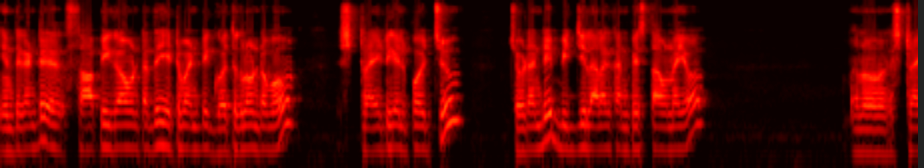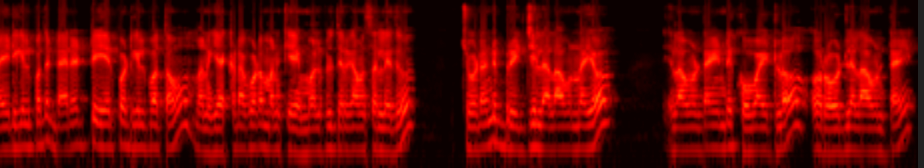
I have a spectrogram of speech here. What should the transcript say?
ఎందుకంటే సాఫీగా ఉంటుంది ఎటువంటి గొతుకులు ఉండవు. స్ట్రైట్గా వెళ్ళిపోవచ్చు. చూడండి బిజ్జీలు ఎలా కనిపిస్తూ ఉన్నాయో. మనం స్ట్రైట్కి వెళ్ళిపోతే డైరెక్ట్ ఎయిర్పోర్ట్కి వెళ్ళిపోతాం. మనకి ఎక్కడ కూడా మనకి మలుపులు తిరగవసరం లేదు. చూడండి బ్రిడ్జిలు ఎలా ఉన్నాయో. ఇలా ఉంటాయండి కువైట్లో రోడ్లు ఎలా ఉంటాయి.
